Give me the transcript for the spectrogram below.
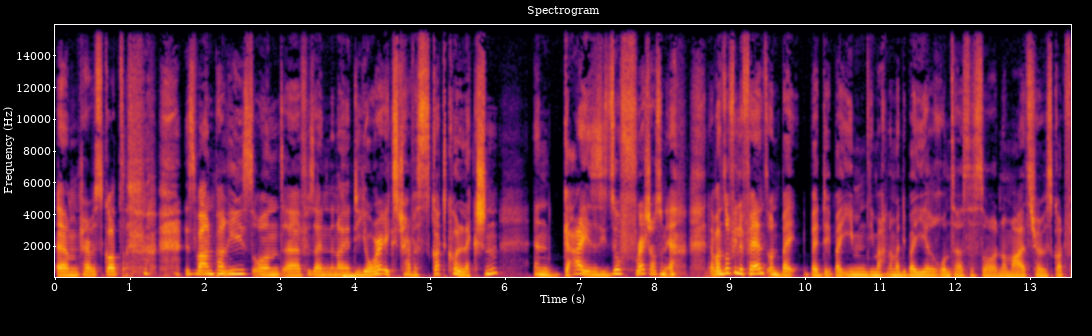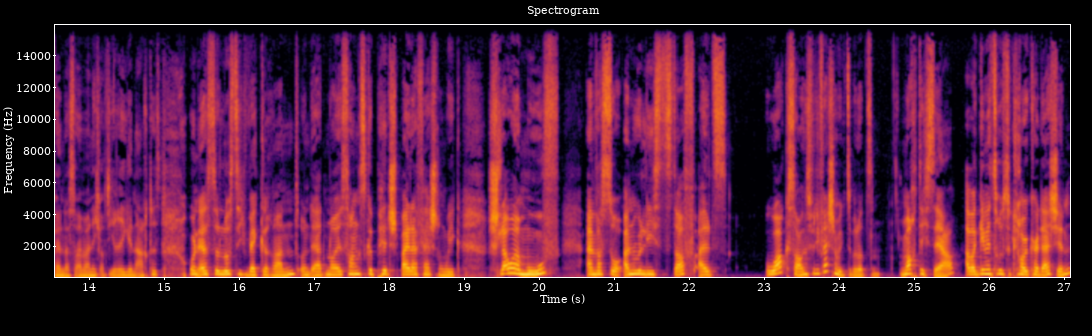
Ähm, Travis Scott, es war in Paris und äh, für seine neue Dior X Travis Scott Collection. Und guys, sieht so fresh aus und er, da waren so viele Fans und bei, bei, bei ihm, die machen immer die Barriere runter. Das ist so normal als Travis Scott-Fan, dass du einfach nicht auf die Regeln achtest. Und er ist so lustig weggerannt und er hat neue Songs gepitcht bei der Fashion Week. Schlauer Move, einfach so unreleased Stuff als Walk-Songs für die Fashion Week zu benutzen. Mochte ich sehr. Aber gehen wir zurück zu Khloe Kardashian.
